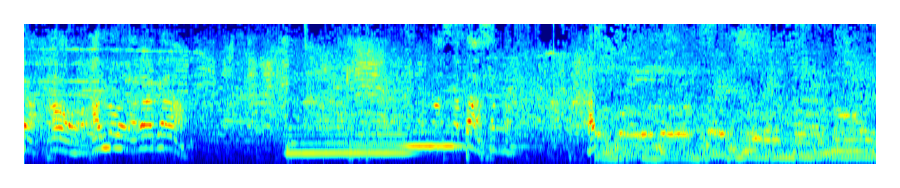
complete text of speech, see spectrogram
Allora, raga. Basta, basta, basta. Noi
